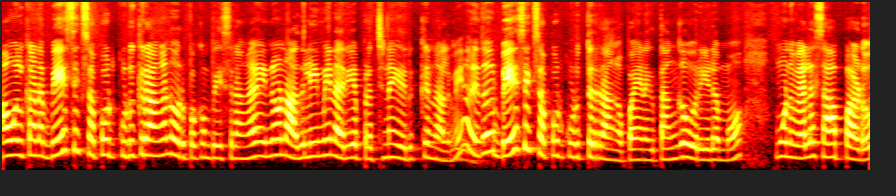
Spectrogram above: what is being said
அவங்களுக்கான பேசிக் சப்போர்ட் கொடுக்குறாங்கன்னு ஒரு பக்கம் பேசுகிறாங்க இன்னொன்று அதுலேயுமே நிறைய பிரச்சனை இருக்குனாலுமே ஏதோ ஒரு பேசிக் சப்போர்ட் கொடுத்துட்றாங்கப்பா. எனக்கு தங்க ஒரு இடமோ மூணு வேளை சாப்பாடோ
